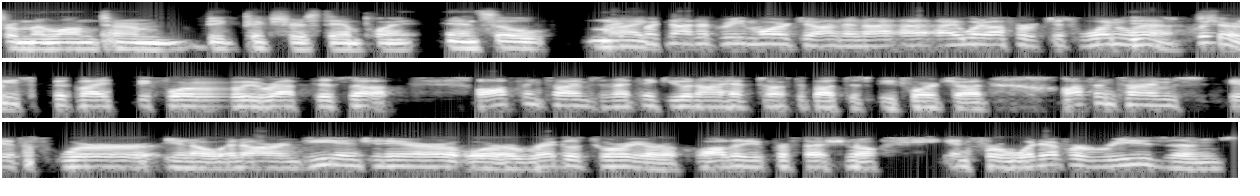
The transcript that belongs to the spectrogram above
from a long term big picture standpoint. And so I could not agree more, Jon. And I, I would offer just one last yeah, quick sure. piece of advice before we wrap this up. Oftentimes, and I think you and I have talked about this before, Jon. Oftentimes, if we're, you know, an R and D engineer or a regulatory or a quality professional, and for whatever reasons,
